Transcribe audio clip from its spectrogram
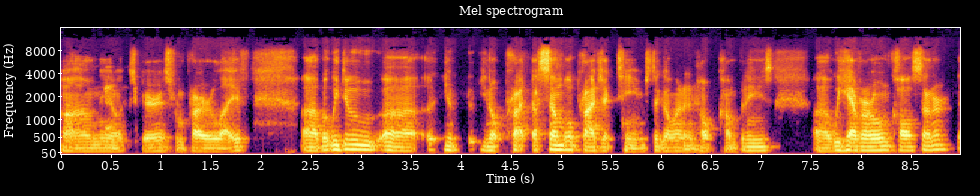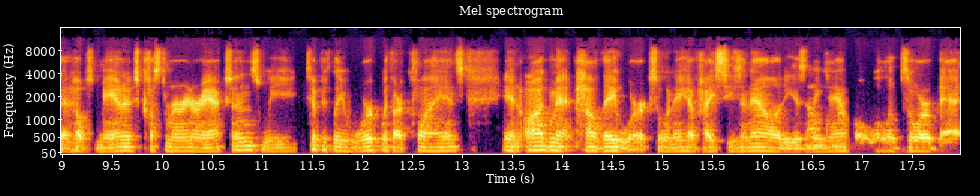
um, you know, experience from prior life. Uh, but we do, uh, you, you know, pro- assemble project teams to go in and help companies. Uh, we have our own call center that helps manage customer interactions. We typically work with our clients and augment how they work. So when they have high seasonality, as an okay. example, we'll absorb that.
